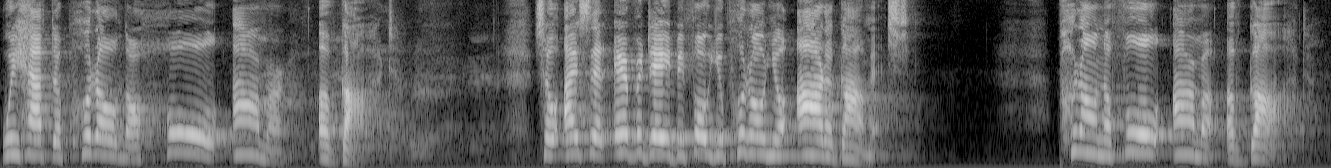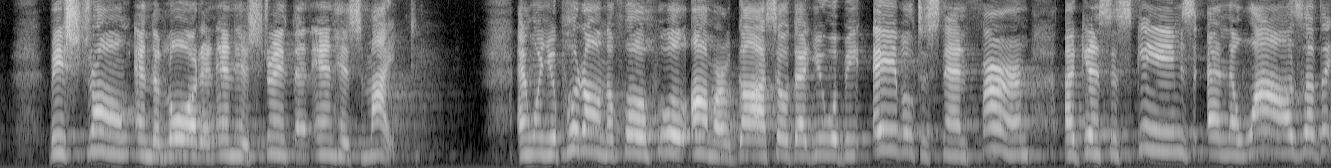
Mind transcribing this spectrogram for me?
We have to put on the whole armor of God. So I said, every day before you put on your outer garments, put on the full armor of God. Be strong in the Lord and in his strength and in his might. And when you put on the full, full armor of God, so that you will be able to stand firm against the schemes and the wiles of the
